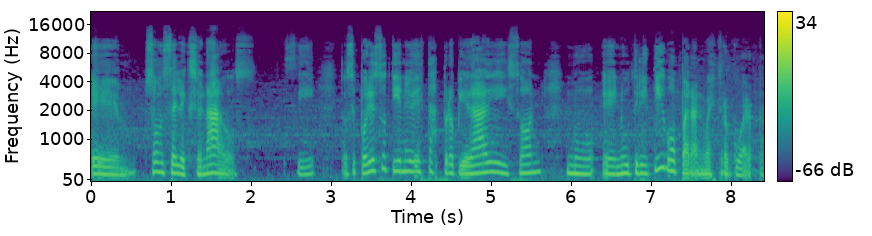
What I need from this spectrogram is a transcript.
Eh, son seleccionados, ¿sí? Entonces, por eso tiene estas propiedades y son eh, nutritivos para nuestro cuerpo.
